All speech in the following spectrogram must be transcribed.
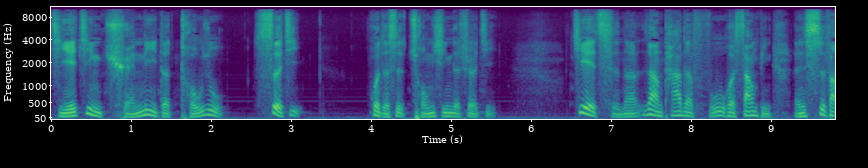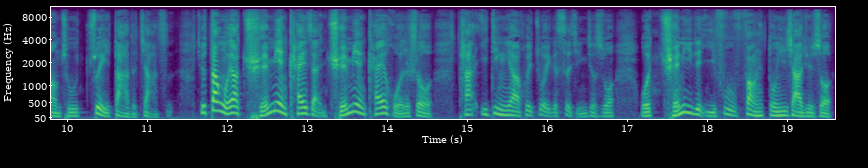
竭尽全力的投入设计，或者是重新的设计。借此呢，让他的服务或商品能释放出最大的价值。就当我要全面开展、全面开火的时候，他一定要会做一个事情，就是说我全力的以赴放东西下去的时候，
